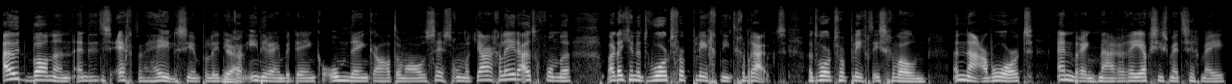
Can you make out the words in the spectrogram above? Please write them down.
uitbannen. En dit is echt een hele simpele. Die Ja. kan iedereen bedenken. Omdenken had hem al 600 jaar geleden uitgevonden. Maar dat je het woord verplicht niet gebruikt. Het woord verplicht is gewoon een naar woord. En brengt nare reacties met zich mee.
